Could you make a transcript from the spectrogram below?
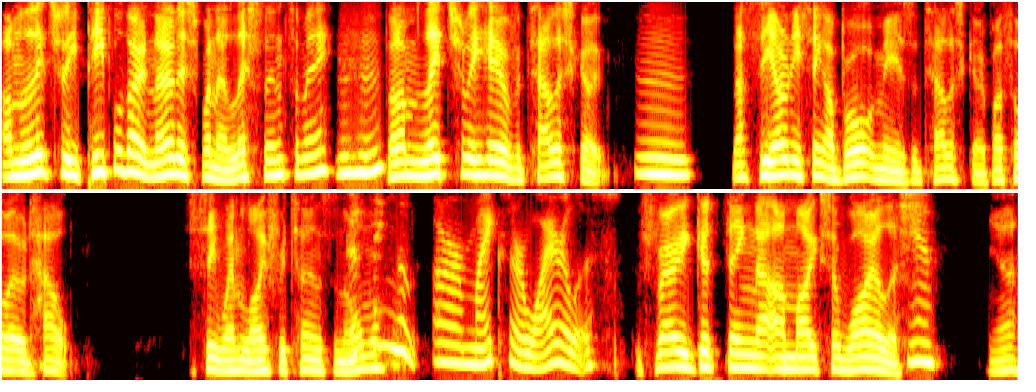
I'm literally. People don't notice when they're listening to me, Mm-hmm. but I'm literally here with a telescope. Mm. That's the only thing I brought with me is a telescope. I thought it would help to see when life returns to Good normal. thing our mics are wireless. very good thing that our mics are wireless. Yeah. Yeah.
